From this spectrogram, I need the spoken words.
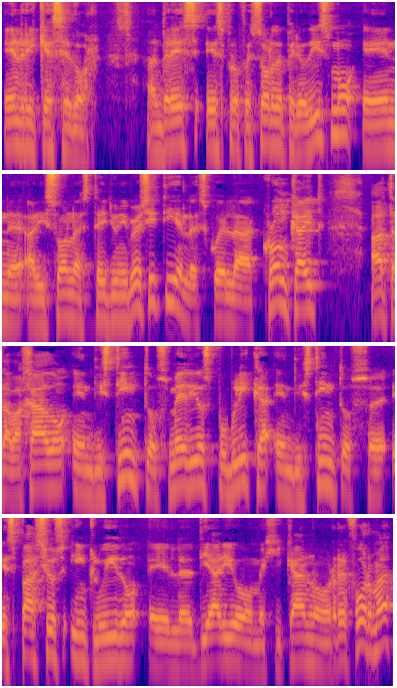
enriquecedor. Andrés es profesor de periodismo en Arizona State University, en la escuela Cronkite. Ha trabajado en distintos medios, publica en distintos eh, espacios, incluido el diario mexicano Reforma,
